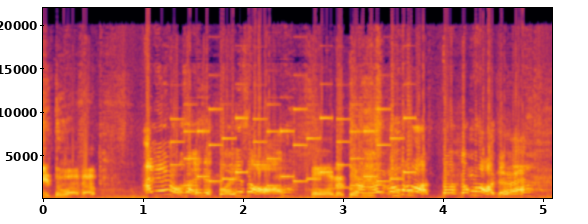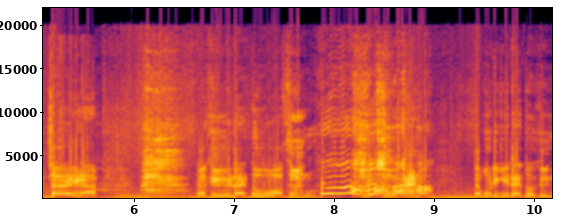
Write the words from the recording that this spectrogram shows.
กี่ตัวครับ อันนี้หนูใส่เสร็จตัวที่สองอ๋อได้ตัวแต่นี้ว่าต้องถอดต้องต้องถอดด้วยไหมใช่ครับ ก็คือได้ตัวครึ่งไม่ถูกนะถ้าพูดอย่างนี้ได้ตัวครึ่ง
